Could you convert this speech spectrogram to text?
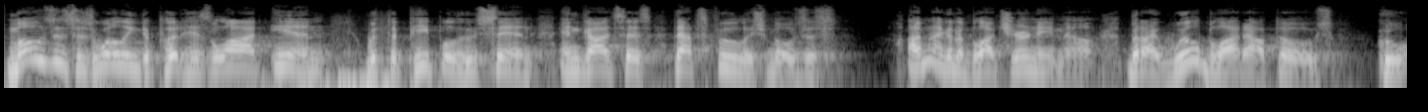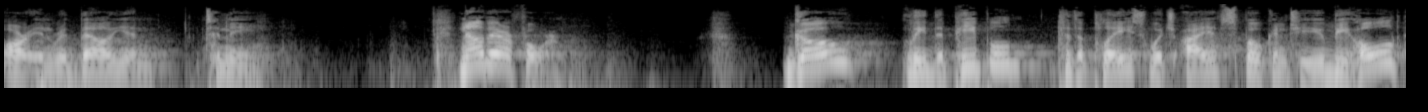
Moses is willing to put his lot in with the people who sin, and God says, That's foolish, Moses. I'm not going to blot your name out, but I will blot out those who are in rebellion to me. Now, therefore, go lead the people to the place which I have spoken to you. Behold,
